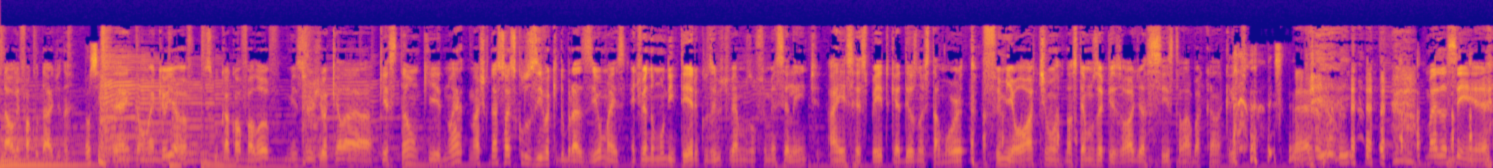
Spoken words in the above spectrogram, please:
Você dá aula em faculdade, né? Eu sim. É, então é que eu ia. Isso que o Cacau falou, me surgiu aquela questão que não é. Não acho que não é só exclusiva aqui do Brasil, mas a gente vê no mundo inteiro. Inclusive, tivemos um filme excelente a esse respeito, que é Deus Não Está Morto. filme ótimo. Nós temos um episódio, assista lá, bacana, crítica. é. mas assim, é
